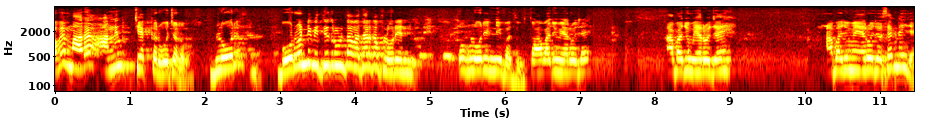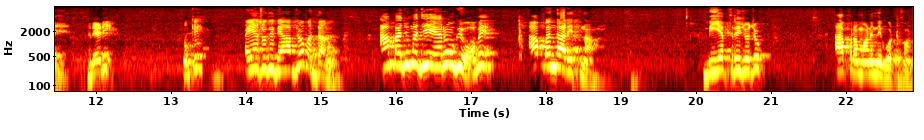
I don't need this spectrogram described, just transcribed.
હવે મારે આનું ચેક કરવું ચલો. બ્લોર બોરોનની વિદ્યુત ઋણતા વધારે કે ફ્લોરિન? તો ફ્લોરિનની વધુ. તો આ બાજુ એરો જાય. આ બાજુ એરો જાય. આ બાજુ એરો જશે કે નહીં જાય? રેડી ઓકે અહીંયા સુધી ધ્યાન આપજો બધાનું. આ બાજુમાં જે એરો ગયો, હવે આ બંધ આ રીતના. બીએફ થ્રી જોજો. આ પ્રમાણેની ગોઠવણ.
